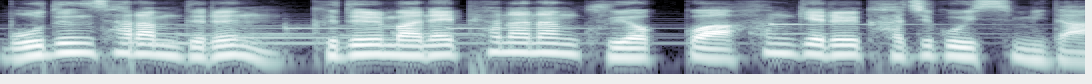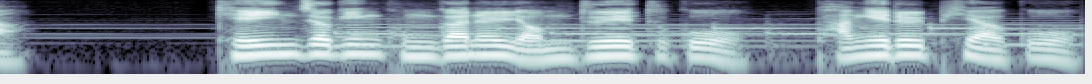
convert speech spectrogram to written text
모든 사람들은 그들만의 편안한 구역과 한계를 가지고 있습니다. 개인적인 공간을 염두에 두고 방해를 피하고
